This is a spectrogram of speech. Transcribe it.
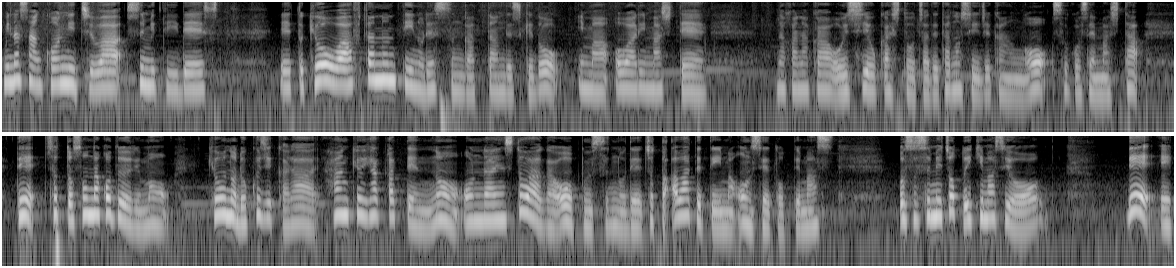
皆さんこんにちは。スミティです。えっ、と今日はアフタヌーンティーのレッスンがあったんですけど今終わりましてなかなか美味しいお菓子とお茶で楽しい時間を過ごせました。でちょっとそんなことよりも今日の6時から阪急百貨店のオンラインストアがオープンするのでちょっと慌てて今音声撮ってます。おすすめちょっと行きますよ。でえっ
